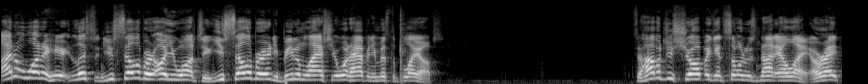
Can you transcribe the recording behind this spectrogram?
I don't want to hear. Listen, you celebrate all you want to. You celebrated. You beat them last year. What happened? You missed the playoffs. So how about you show up against someone who's not LA, all right?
